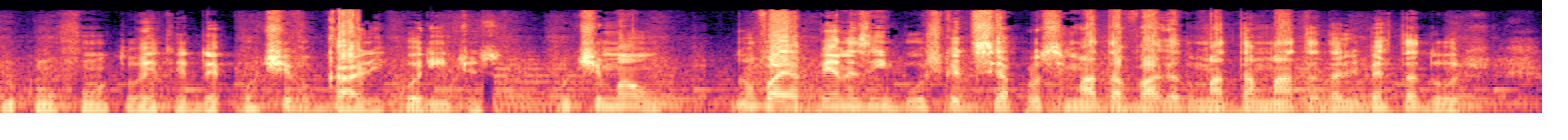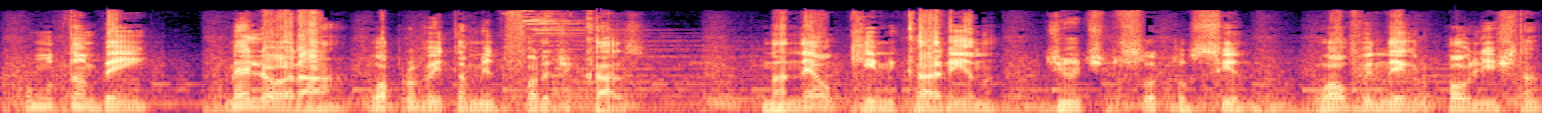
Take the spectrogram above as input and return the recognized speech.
no confronto entre Deportivo Cali e Corinthians, o Timão não vai apenas em busca de se aproximar da vaga do mata-mata da Libertadores, como também melhorar o aproveitamento fora de casa. Na Neoquímica Arena, diante de sua torcida, o alvinegro paulista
